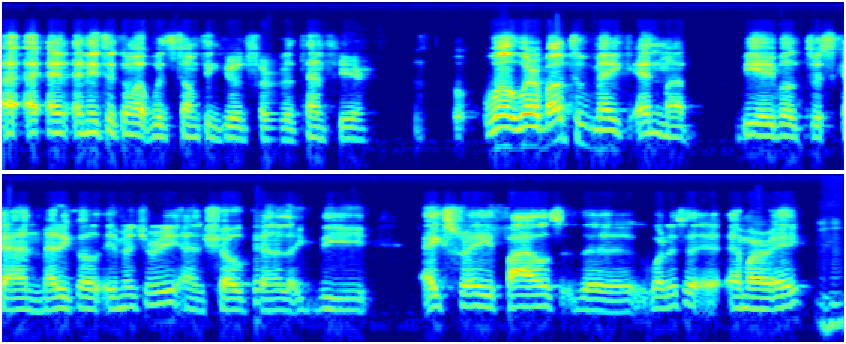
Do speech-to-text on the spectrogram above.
I, I, I need to come up with something good for the 10th year. Well, we're about to make Nmap be able to scan medical imagery and show kind of like the X-ray files, the what is it, MRA, Mhm.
